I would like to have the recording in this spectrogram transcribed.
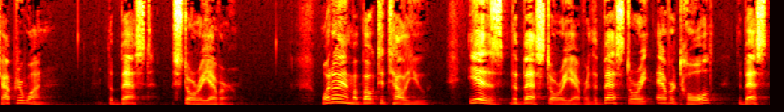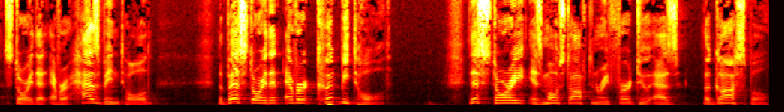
Chapter 1 The Best Story Ever. What I am about to tell you is the best story ever, the best story ever told, the best story that ever has been told, the best story that ever could be told. This story is most often referred to as the gospel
